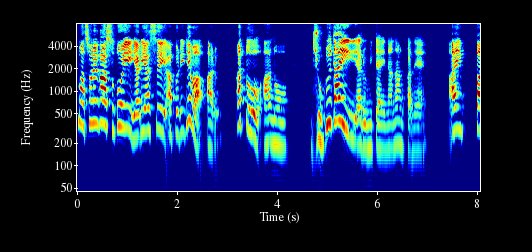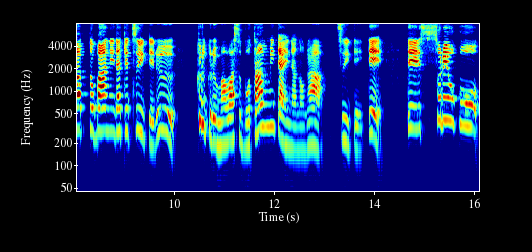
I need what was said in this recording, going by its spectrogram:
まあ、それがすごいやりやすいアプリではある。あと、あの、ジョグダイヤルみたいななんかね、iPad 版にだけついてる、くるくる回すボタンみたいなのがついていて、で、それをこう、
